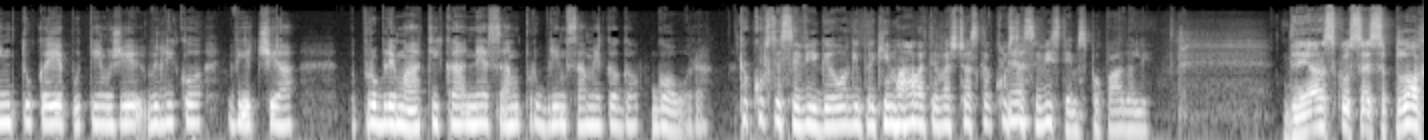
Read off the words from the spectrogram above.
in tukaj je potem že veliko večja problematika, ne sam problem samega govora. Kako ste se vi, Georgi, prikimavate vaš čas, kako ste ja. se vi s tem spopadali? Dejansko se sploh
